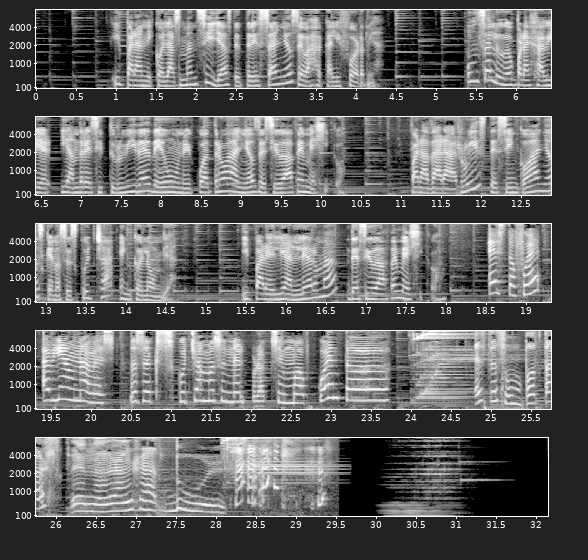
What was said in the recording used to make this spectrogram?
Y para Nicolás Mancillas de 3 años de Baja California. Un saludo para Javier y Andrés Iturbide de 1 y 4 años de Ciudad de México. Para Dara Ruiz de 5 años que nos escucha en Colombia. Y para Elian Lerma de Ciudad de México. Esto fue Había una vez. Nos escuchamos en el próximo cuento. Este es un potas de naranja dulce.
